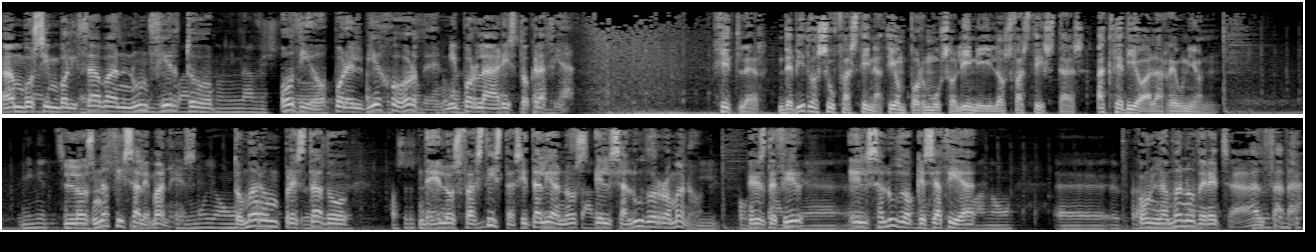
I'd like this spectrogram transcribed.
Ambos simbolizaban un cierto odio por el viejo orden y por la aristocracia. Hitler, debido a su fascinación por Mussolini y los fascistas, accedió a la reunión. Los nazis alemanes tomaron prestado de los fascistas italianos el saludo romano, es decir, el saludo que se hacía con la mano derecha alzada.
